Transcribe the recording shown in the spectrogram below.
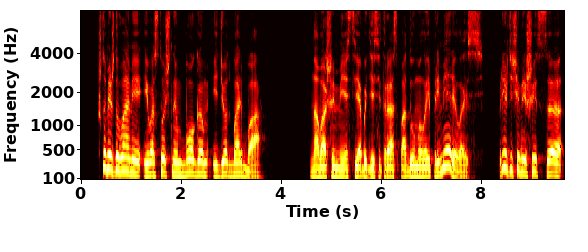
— что между вами и восточным богом идет борьба. На вашем месте я бы десять раз подумала и примерилась, прежде чем решиться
